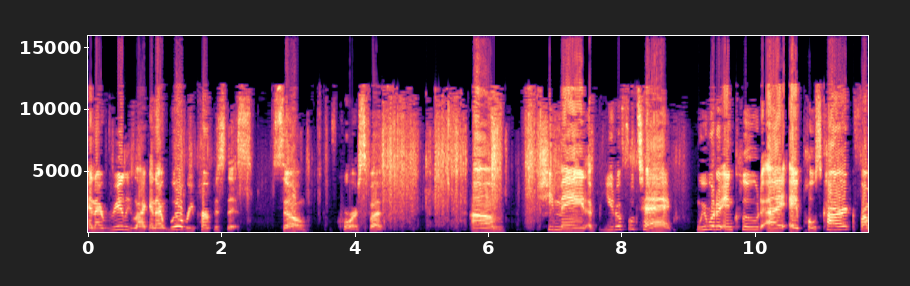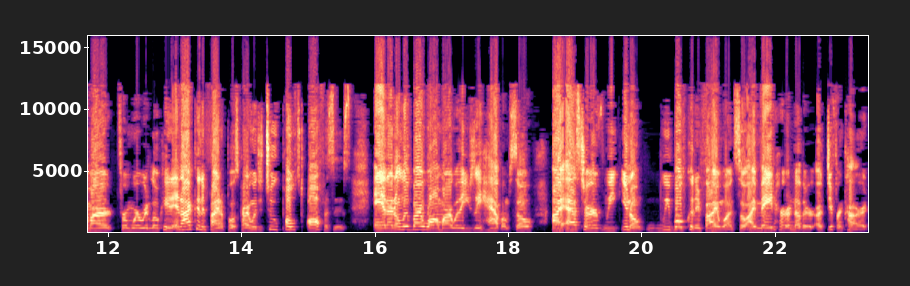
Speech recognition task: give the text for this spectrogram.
And I really like, and I will repurpose this. So, of course, but um, she made a beautiful tag we were to include a, a postcard from our from where we're located and I couldn't find a postcard. I went to two post offices and I don't live by Walmart where they usually have them. So I asked her if we, you know, we both couldn't find one. So I made her another a different card.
